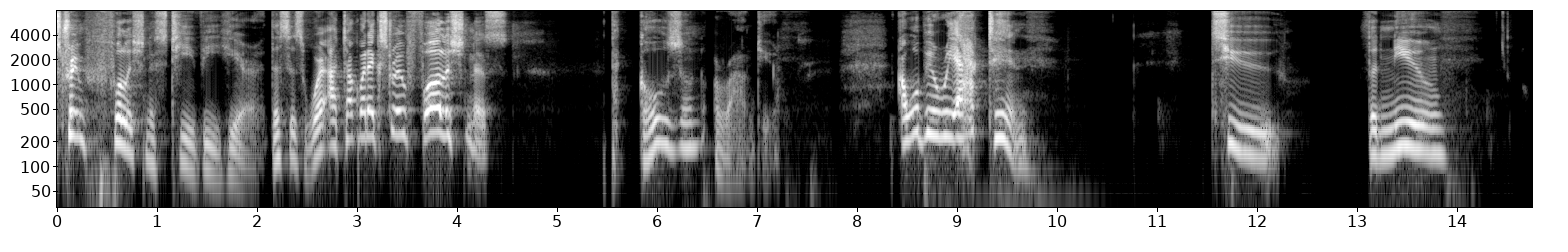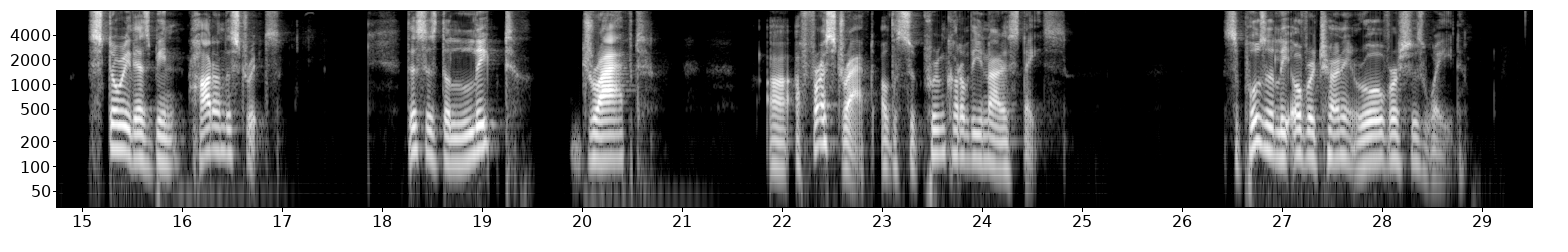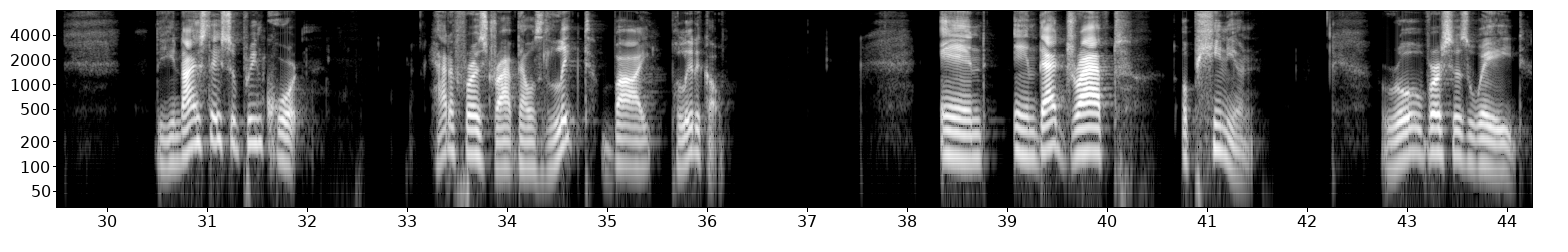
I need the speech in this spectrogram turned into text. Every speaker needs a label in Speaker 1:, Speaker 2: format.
Speaker 1: Extreme Foolishness TV here. This is where I talk about extreme foolishness that goes on around you. I will be reacting to the new story that's been hot on the streets. This is the leaked draft, uh, a first draft of the Supreme Court of the United States, supposedly overturning Roe versus Wade. The United States Supreme Court had a first draft that was leaked by Politico. And in that draft opinion, Roe versus Wade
